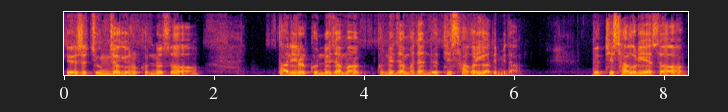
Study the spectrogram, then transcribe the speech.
그래서 정자교를 건너서 다리를 건너자마, 건너자마자 너티 사거리가 됩니다. 너티 사거리에서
